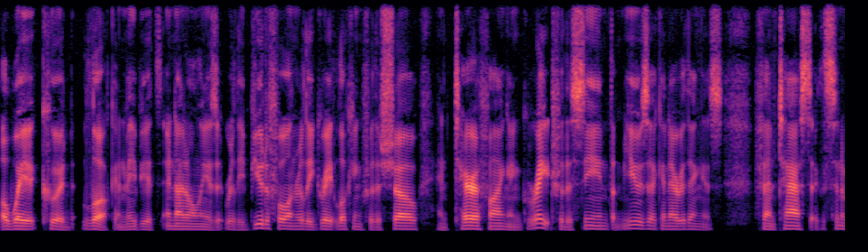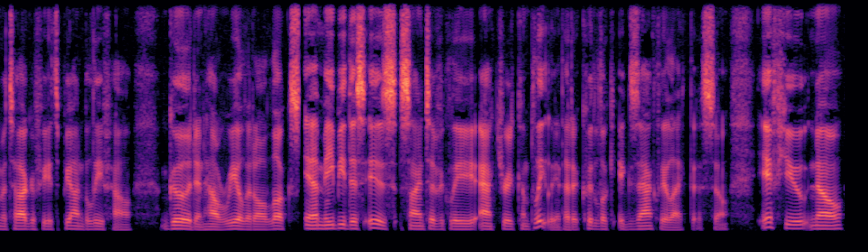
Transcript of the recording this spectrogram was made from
a way it could look. And maybe it's, and not only is it really beautiful and really great looking for the show and terrifying and great for the scene, the music and everything is fantastic. The cinematography, it's beyond belief how good and how real it all looks. And maybe this is scientifically accurate completely, that it could look exactly like this. So if you know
